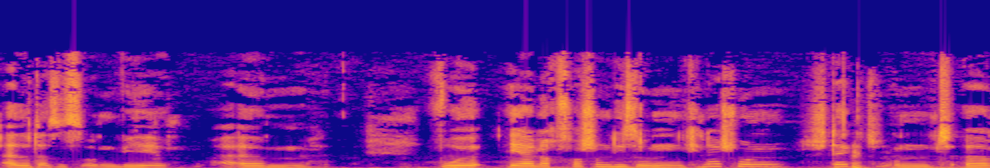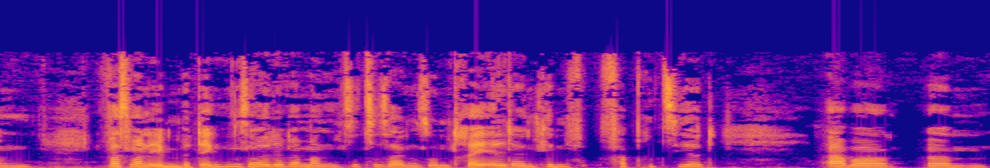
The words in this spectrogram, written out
Also das ist irgendwie ähm, wo eher noch Forschung, die so in Kinderschuhen steckt und ähm, was man eben bedenken sollte, wenn man sozusagen so ein Drei-Eltern-Kind fabriziert. Aber ähm,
